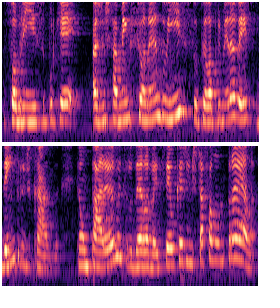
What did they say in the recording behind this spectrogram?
sobre isso, porque a gente está mencionando isso pela primeira vez dentro de casa. Então, o parâmetro dela vai ser o que a gente está falando para ela.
